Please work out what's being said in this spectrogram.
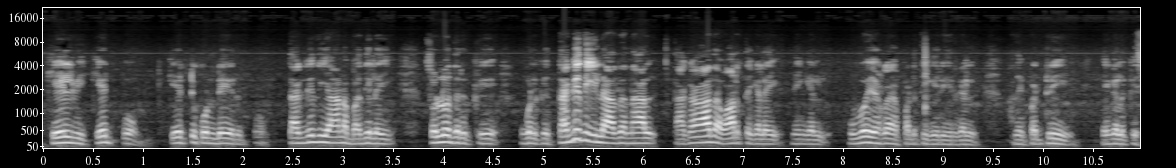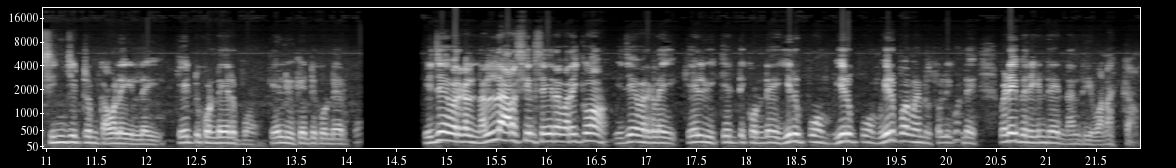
கேள்வி கேட்போம் கேட்டுக்கொண்டே இருப்போம். தகுதியான பதிலை சொல்வதற்கு உங்களுக்கு தகுதி இல்லாதனால் தகாத வார்த்தைகளை நீங்கள் உபயோகப்படுத்துகிறீர்கள். அதை பற்றி எங்களுக்கு சிஞ்சிற்றும் கவலை இல்லை. கேட்டுக்கொண்டே இருப்போம். கேள்வி கேட்டுக்கொண்டே இருப்போம். விஜய் அவர்கள் நல்ல அரசியல் செய்கிற வரைக்கும் விஜய் அவர்களை கேள்வி கேட்டுக்கொண்டே இருப்போம் இருப்போம் இருப்போம் என்று சொல்லிக்கொண்டு விடைபெறுகின்றேன். நன்றி வணக்கம்.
